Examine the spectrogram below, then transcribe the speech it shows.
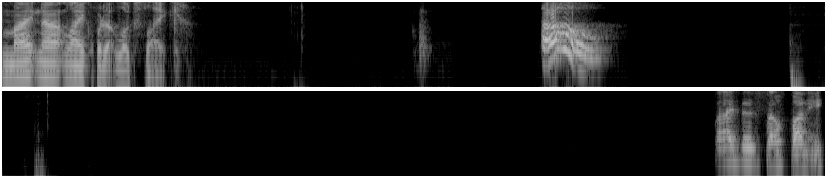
you might not like what it looks like. Oh. I find this so funny.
